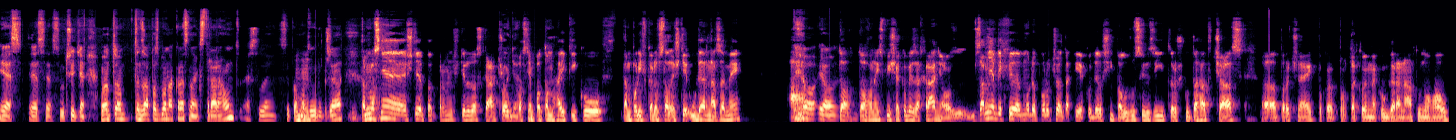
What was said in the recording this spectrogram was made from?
Yes, yes, yes, určitě. On to, ten zápas byl nakonec na extra round, jestli si pamatuju mm-hmm. dobře. Tam vlastně ještě, promiň, ještě do toho skáču, vlastně po tom high kicku, tam Polívka dostal ještě úder na zemi, a jo, jo. To, toho nejspíš jakoby zachránilo. Za mě bych mu doporučil taky jako delší pauzu si vzít, trošku tahat čas, uh, proč ne, po, po takovém jako granátu nohou,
